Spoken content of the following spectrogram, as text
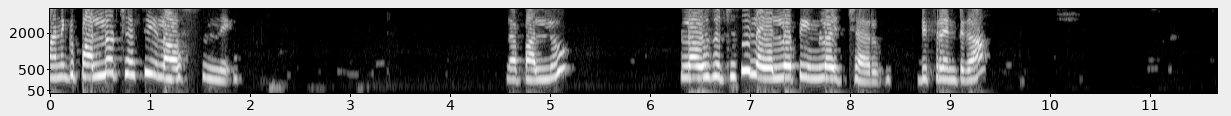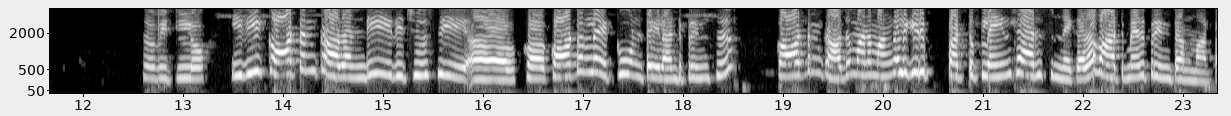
మనకి పళ్ళు వచ్చేసి ఇలా వస్తుంది. ఇలా పళ్ళు. బ్లౌజ్ వచ్చేసి ఇలా ఎల్లో థీమ్లో ఇచ్చారు. డిఫరెంట్గా. సో వీటిలో ఇది కాటన్ కాదండి. ఇది చూసి కాటన్లో ఎక్కువ ఉంటాయి ఇలాంటి ప్రింట్స్ కాటన్ కాదు మన మంగళగిరి పట్టు ప్లెయిన్ శారీస్ ఉన్నాయి కదా వాటి మీద ప్రింట్ అనమాట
